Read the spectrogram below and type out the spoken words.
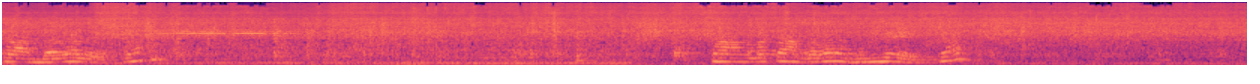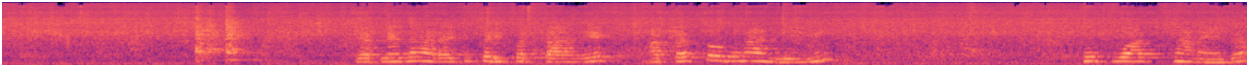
कांदा घालायचा चांगला कांदा भाजून घ्यायचा. हे आपल्या झाडाची कडीपत्ता आहे आताच तोडून आणली मी. खूप वास छान आहे का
